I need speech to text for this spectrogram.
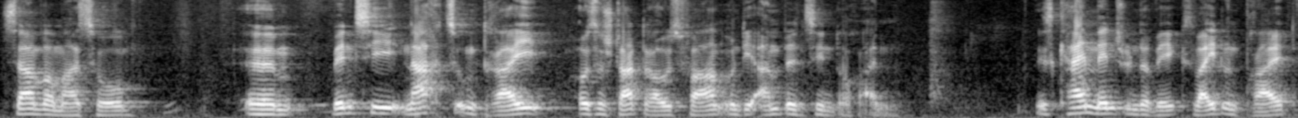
Sagen wir mal so, wenn Sie nachts um drei aus der Stadt rausfahren und die Ampeln sind noch an, ist kein Mensch unterwegs, weit und breit,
